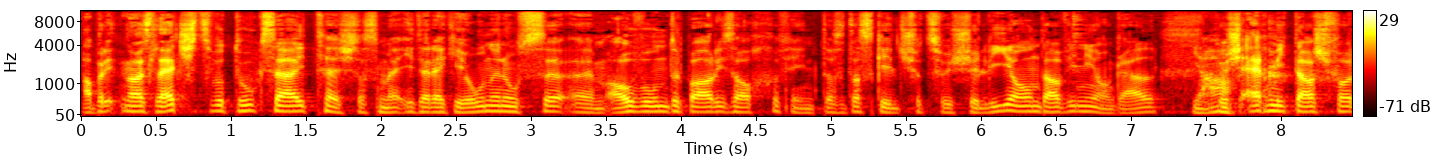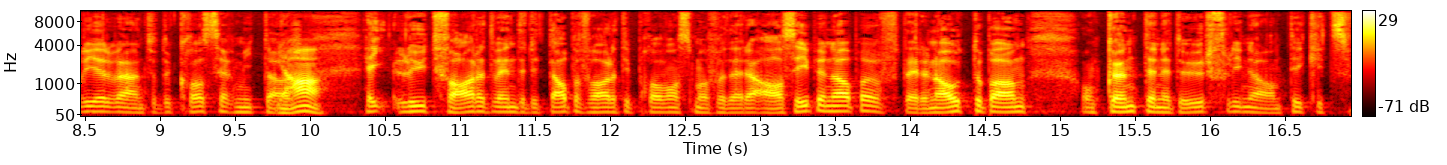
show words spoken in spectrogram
Aber noch als letztes, was du gesagt hast, dass man in den Regionen aussen, ähm, auch wunderbare Sachen findet. Also das gilt schon zwischen Lyon und Avignon, gell? Ja. Du hast Hermitage vorher erwähnt, oder Cross Hermitage. Ja. Hey, Leute fahren, wenn sie dort runterfahren, in die Provence, mal von dieser A7 runter, auf dieser Autobahn, und gehen dann Dörfli an. Und da gibt es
